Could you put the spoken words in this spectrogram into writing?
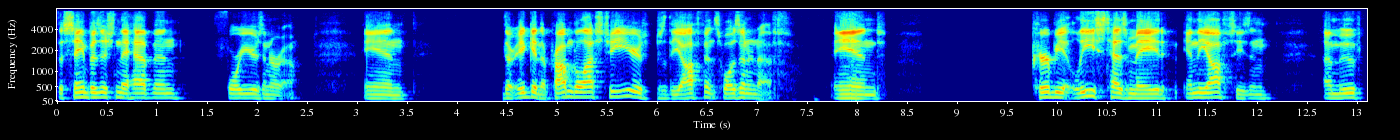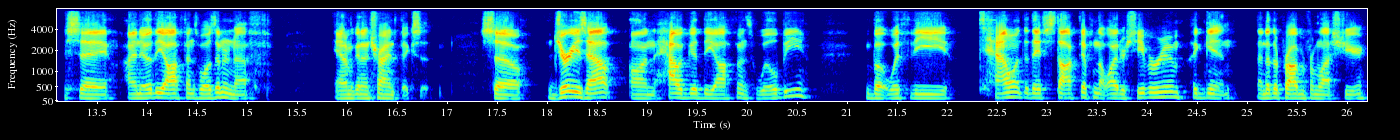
The same position they have been four years in a row. And there again, the problem the last two years is the offense wasn't enough. And Kirby at least has made in the offseason a move to say, I know the offense wasn't enough, and I'm going to try and fix it. So jury's out on how good the offense will be, but with the talent that they've stocked up in the wide receiver room, again, another problem from last year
